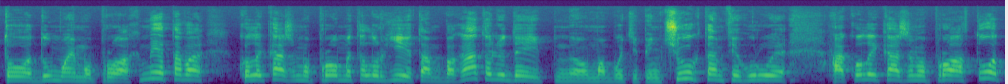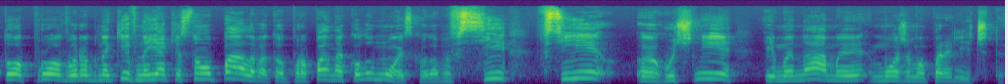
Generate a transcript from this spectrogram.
то думаємо про Ахметова. Коли кажемо про металургію, там багато людей, ну, мабуть, і Пінчук там фігурує. А коли кажемо про авто, то про виробників неякісного палива, то про пана Коломойського. Тобто всі, всі е, гучні імена ми можемо перелічити.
